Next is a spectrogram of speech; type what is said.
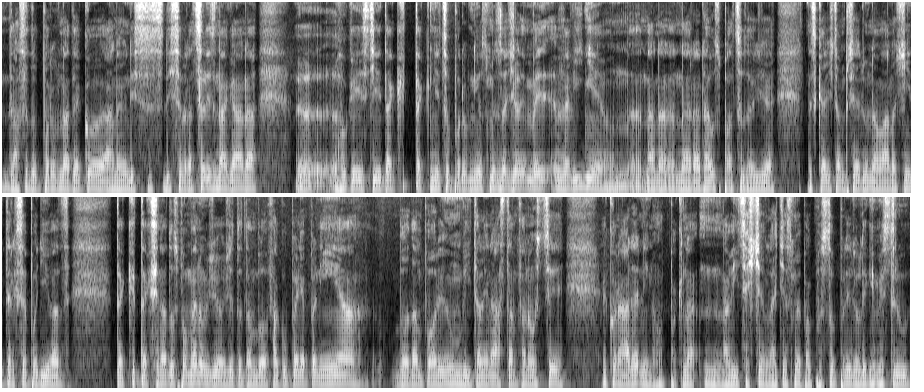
dá se to porovnat jako, já nevím, když, když se vraceli z Nagana uh, hokejisti, tak, tak něco podobného jsme zažili my ve Vídni jo, na, na, na Radhaus placu, takže dneska, když tam přijedu na Vánoční trh se podívat, tak, tak si na to vzpomenu, že, jo, že to tam bylo fakt úplně plný a bylo tam pódium, vítali nás tam fanoušci jako nádherný. No. Pak na, navíc ještě v létě jsme pak postoupili do ligy mistrů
